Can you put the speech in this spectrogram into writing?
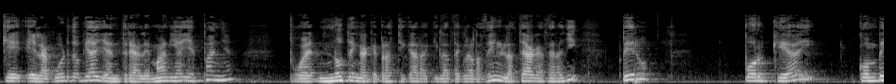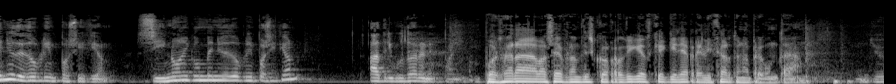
que el acuerdo que haya entre Alemania y España pues no tenga que practicar aquí las declaraciones y las tenga que hacer allí, pero porque hay convenio de doble imposición. Si no hay convenio de doble imposición, a tributar en España. Pues ahora va a ser Francisco Rodríguez que quiere realizarte una pregunta. Yo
